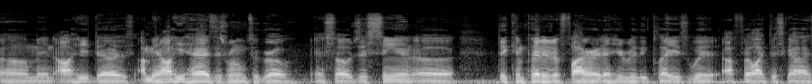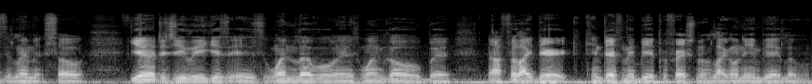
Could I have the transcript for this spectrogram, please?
um, and all he does, I mean, all he has is room to grow, and so just seeing uh the competitive fire that he really plays with, I feel like the sky's the limit. So. Yeah, the G League is, is one level and it's one goal, but I feel like Derrick can definitely be a professional, like on the NBA level.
